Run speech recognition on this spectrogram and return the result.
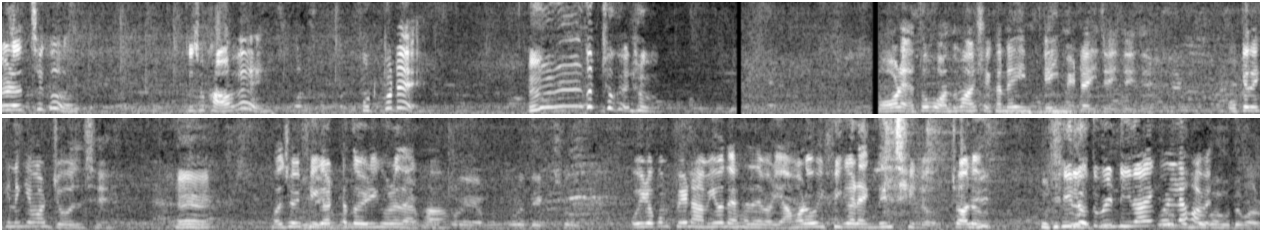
বেরোচ্ছে গো। কিছু খাওয়াবে? ফুটফুটে হুম করছ কেন বর এত বদমাস এখানে এই মেয়েটাই যাই যাই যাই ওকে দেখে নাকি আমার জ্বলছে। হ্যাঁ। বলছে ওই ফিগারটা তৈরি করে দেখা। এমন করে দেখছ? ওই রকম পেট আমিও দেখাতে পারি। আমারও ওই ফিগার একদিন ছিল। চলো। ছিল। তুমি ডিনাই করলে হবে। হতে পারো।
